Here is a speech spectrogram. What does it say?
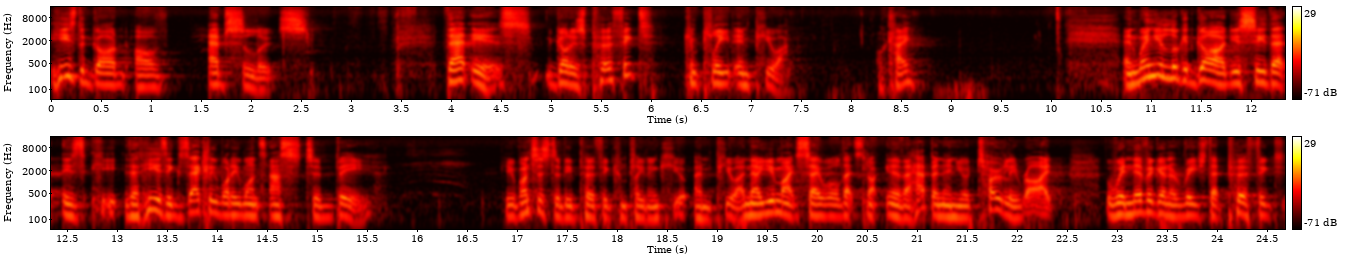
He's the God of absolutes. That is, God is perfect, complete, and pure. Okay? And when you look at God, you see that, is he, that He is exactly what He wants us to be. He wants us to be perfect, complete, and pure. Now, you might say, well, that's not ever happen, and you're totally right. We're never going to reach that perfect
